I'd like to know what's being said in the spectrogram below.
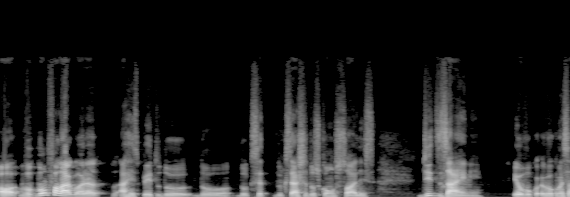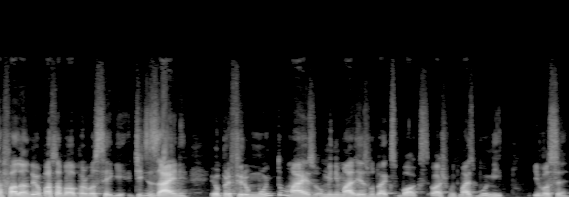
ó, vamos falar agora a respeito do, do, do, que, você, do que você acha dos consoles. De design, eu vou, eu vou começar falando e eu passo a bola para você, Gui. De design, eu prefiro muito mais o minimalismo do Xbox. Eu acho muito mais bonito. E você?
